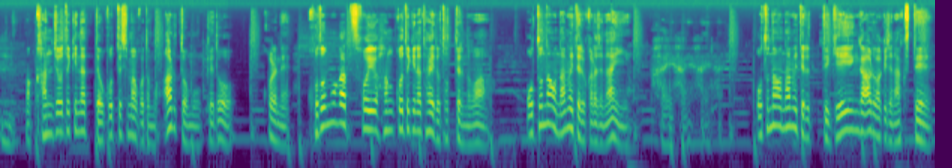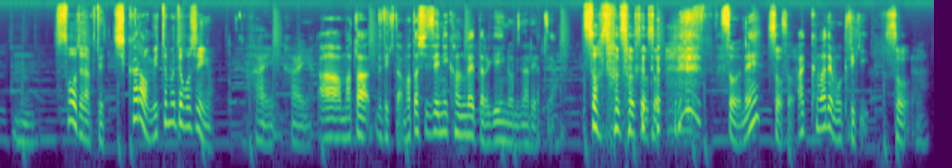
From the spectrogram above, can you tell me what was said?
うん。まあ、感情的になって怒ってしまうこともあると思うけどこれね子供がそういう反抗的な態度をとってるのは大人を舐めてるからじゃないんよ。はいはいはいはい。大人を舐めてるって原因があるわけじゃなくてうん。そうじゃなくて力を認めてほしいんよ。はいはい。ああまた出てきた。また自然に考えたら原因論になるやつや。んそうそうそうそうそう。そうね。そう。そう。あくまで目的。そう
